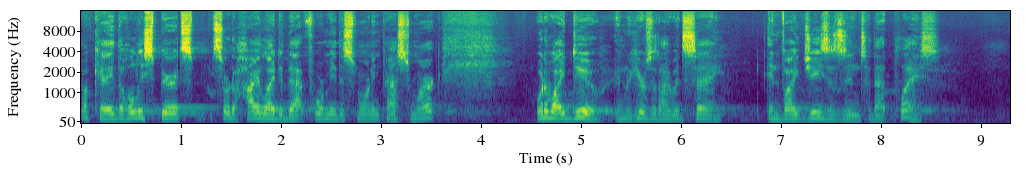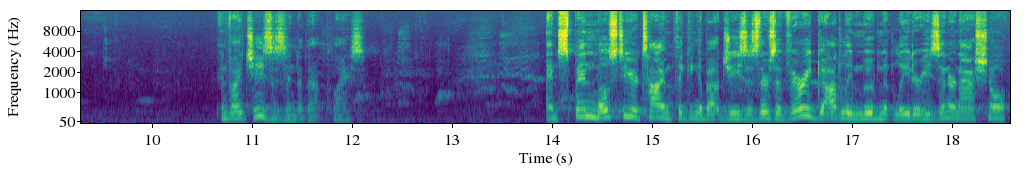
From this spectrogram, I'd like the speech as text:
okay, the Holy Spirit's sort of highlighted that for me this morning, Pastor Mark. What do I do? And here's what I would say invite Jesus into that place. Invite Jesus into that place and spend most of your time thinking about Jesus. There's a very godly movement leader. He's international.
